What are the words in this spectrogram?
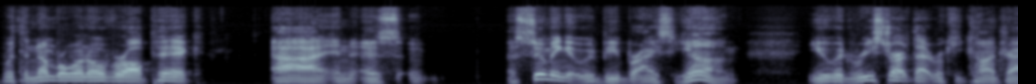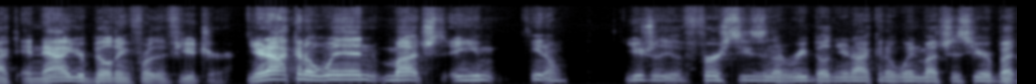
with the number one overall pick, uh, and as, assuming it would be Bryce Young, you would restart that rookie contract, and now you're building for the future. You're not going to win much. You you know usually the first season of rebuild, you're not going to win much this year, but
